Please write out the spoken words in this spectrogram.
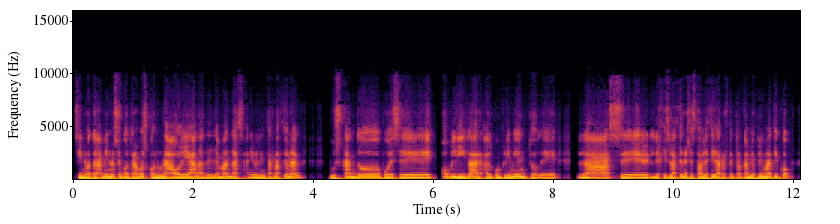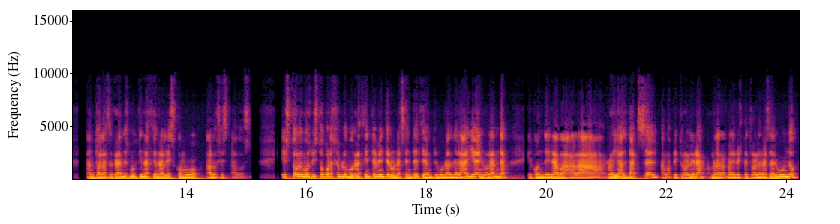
sino también nos encontramos con una oleada de demandas a nivel internacional buscando pues eh, obligar al cumplimiento de las eh, legislaciones establecidas respecto al cambio climático tanto a las grandes multinacionales como a los estados. Esto lo hemos visto, por ejemplo, muy recientemente en una sentencia de un tribunal de la Haya, en Holanda, que condenaba a la Royal Dutch Shell, a la petrolera, una de las mayores petroleras del mundo,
